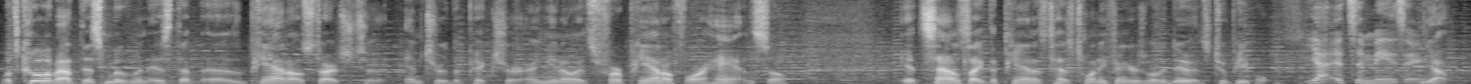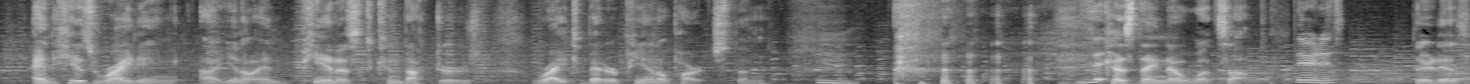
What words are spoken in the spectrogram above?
what's cool about this movement is that uh, the piano starts to enter the picture, and you know it's for piano four hands, so it sounds like the pianist has 20 fingers. Well, they do. It's two people. yeah it's amazing Yeah, and his writing, uh, you know, and pianist conductors write better piano parts than because they know what's up. there it is There it is.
